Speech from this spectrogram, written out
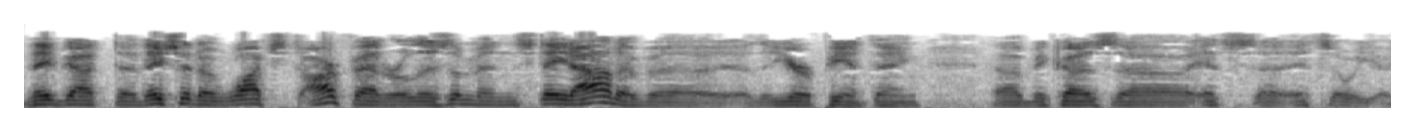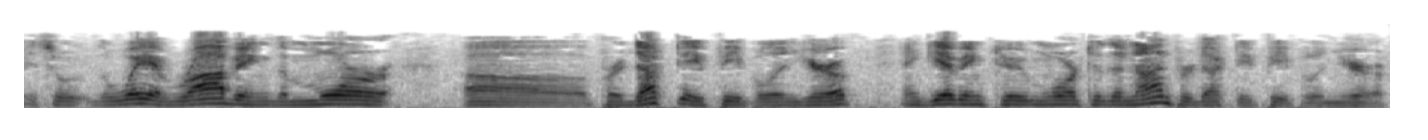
they've got uh, they should have watched our federalism and stayed out of uh, the European thing. Uh, because uh, it's uh, it's a, it's a, the way of robbing the more uh, productive people in Europe and giving to more to the non-productive people in Europe,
